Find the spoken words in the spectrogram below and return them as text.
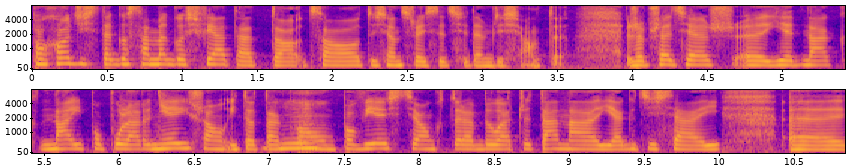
pochodzi z tego samego świata to, co 1670. Że przecież y, jednak najpopularniejszą i to taką Mhm. powieścią, która była czytana jak dzisiaj e,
